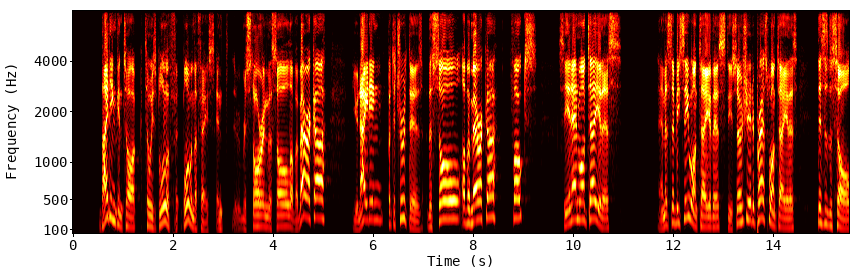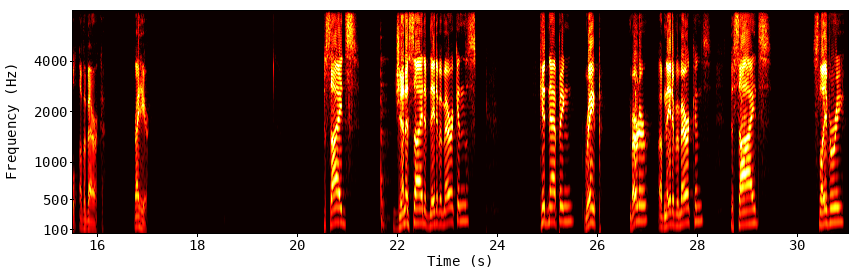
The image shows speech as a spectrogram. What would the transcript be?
Biden can talk till he's blue, blue in the face and restoring the soul of America, uniting. But the truth is, the soul of America, folks, CNN won't tell you this. MSNBC won't tell you this. The Associated Press won't tell you this. This is the soul of America, right here. Besides genocide of Native Americans, kidnapping, rape, murder of Native Americans, besides slavery,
